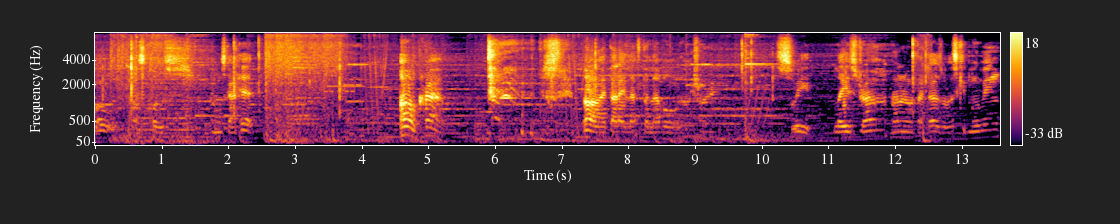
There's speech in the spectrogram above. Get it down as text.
Whoa, that was close. Almost got hit. Oh crap! oh, I thought I left the level without trying. Sweet. Blaze drum. I don't know what that does. but let's keep moving?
